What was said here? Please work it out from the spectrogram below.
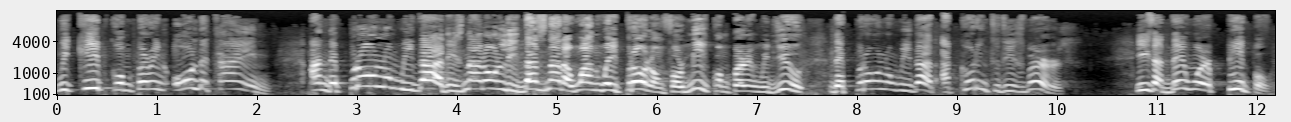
We keep comparing all the time. And the problem with that is not only, that's not a one way problem for me comparing with you. The problem with that, according to this verse, is that they were people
